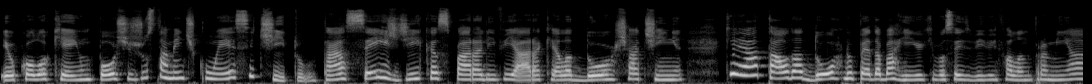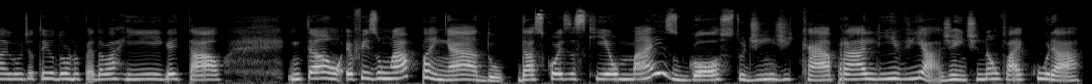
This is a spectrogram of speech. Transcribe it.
eu coloquei um post justamente com esse título, tá? Seis dicas para aliviar aquela dor chatinha, que é a tal da dor no pé da barriga que vocês vivem falando para mim, ah, Lud, eu tenho dor no pé da barriga e tal. Então, eu fiz um apanhado das coisas que eu mais gosto de indicar para aliviar. Gente, não vai curar,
